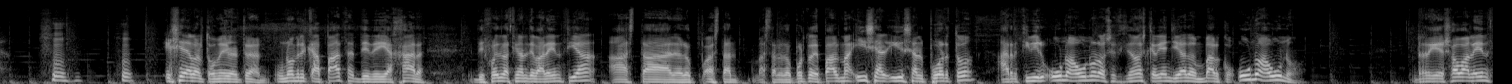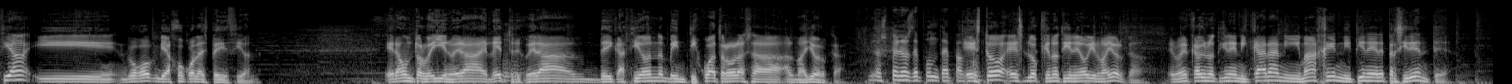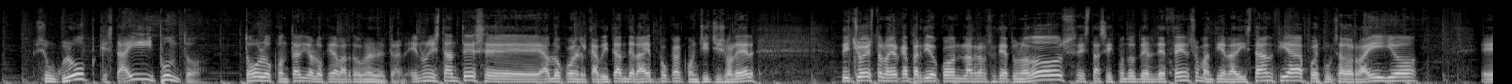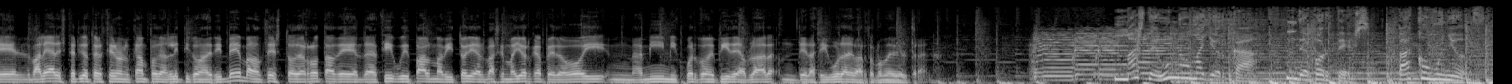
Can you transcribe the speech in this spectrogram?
Ese era Bartolomé Beltrán, un hombre capaz de viajar después de la final de Valencia hasta el, hasta el, hasta el aeropuerto de Palma, irse al, irse al puerto a recibir uno a uno los aficionados que habían llegado en barco, uno a uno. Regresó a Valencia y luego viajó con la expedición. Era un torbellino, era eléctrico, era dedicación 24 horas a, al Mallorca. Los pelos de punta de Paco. Esto es lo que no tiene hoy el Mallorca. El Mallorca hoy no tiene ni cara, ni imagen, ni tiene presidente. Es un club que está ahí y punto todo lo contrario a lo que era Bartolomé Beltrán. En un instante se, hablo con el capitán de la época, con Chichi Soler. Dicho esto, el Mallorca ha perdido con la Real Sociedad 1-2, está a seis puntos del descenso, mantiene la distancia, fue expulsado Raillo. El Baleares perdió tercero en el campo del Atlético Madrid B. Baloncesto, derrota del Cigui Palma, victoria del Básquet Mallorca, pero hoy a mí mi cuerpo me pide hablar de la figura de Bartolomé Beltrán. Más de uno Mallorca. Deportes. Paco Muñoz.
